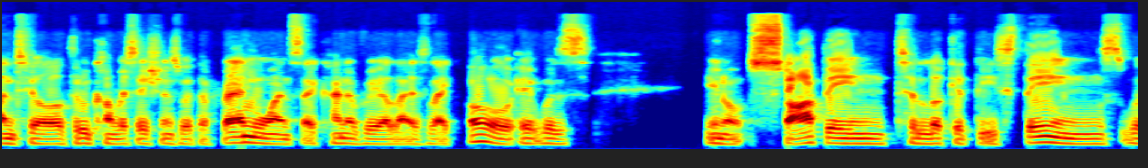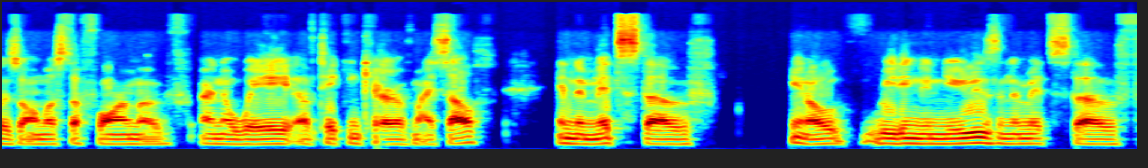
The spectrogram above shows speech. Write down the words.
until through conversations with a friend once I kind of realized like, oh, it was you know, stopping to look at these things was almost a form of and a way of taking care of myself in the midst of, you know, reading the news in the midst of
